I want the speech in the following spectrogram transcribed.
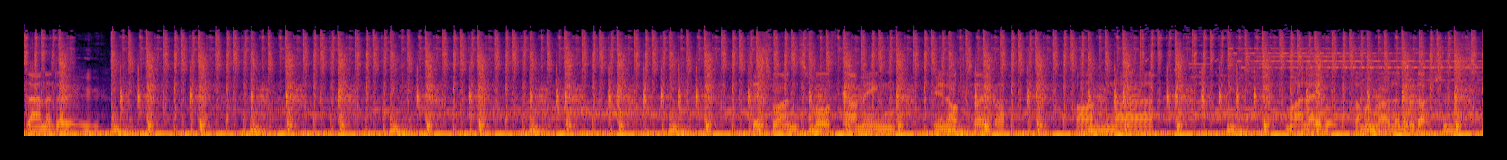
Xanadu. This one's forthcoming in October on uh, my label, and Roland Productions.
